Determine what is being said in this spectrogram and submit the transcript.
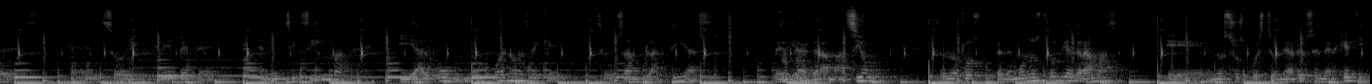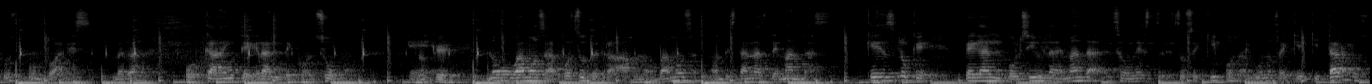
eh, soy Greenbelt en, en Six Sigma y algo muy bueno es de que se usan plantillas de diagramación. Entonces nosotros tenemos nuestros diagramas, nuestros cuestionarios energéticos puntuales, ¿verdad? Por cada integral de consumo. No vamos a puestos de trabajo, no, vamos donde están las demandas. ¿Qué es lo que pega el bolsillo y la demanda? Son estos equipos, algunos hay que quitarlos.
